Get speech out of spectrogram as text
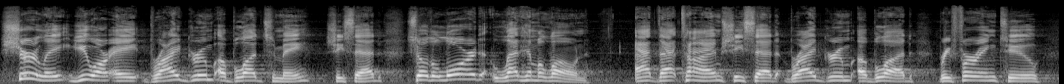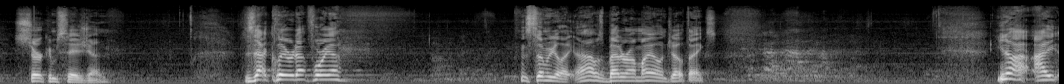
Surely you are a bridegroom of blood to me, she said. So the Lord let him alone. At that time, she said, bridegroom of blood, referring to circumcision. Does that clear it up for you? Some of you are like, ah, I was better on my own, Joe, thanks. You know, I,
